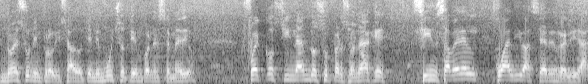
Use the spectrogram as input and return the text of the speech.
no es un improvisado, tiene mucho tiempo en este medio, fue cocinando su personaje sin saber el cuál iba a ser en realidad.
